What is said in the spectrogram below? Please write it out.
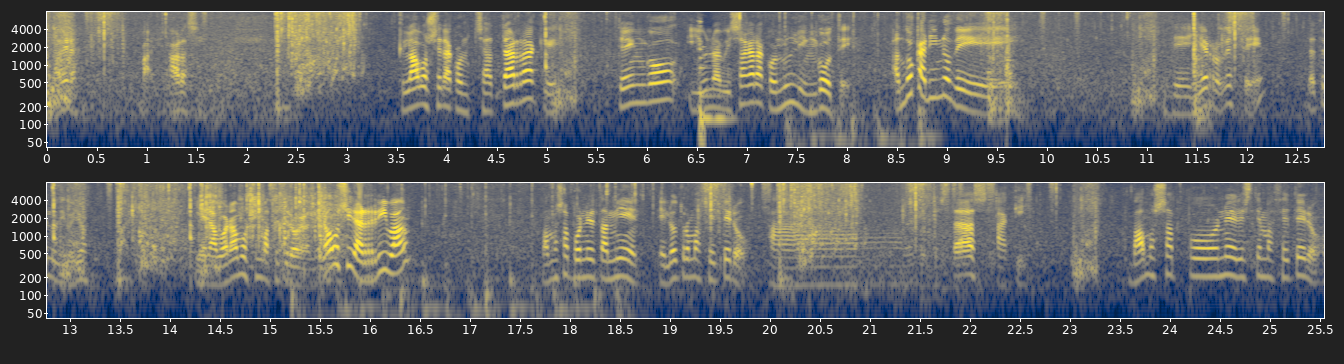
madera. Vale, ahora sí. Clavos era con chatarra que tengo y una bisagra con un lingote. Ando carino de... De hierro de este, ¿eh? Ya te lo digo yo. Y elaboramos un macetero grande. Vamos a ir arriba. Vamos a poner también el otro macetero a... estás? Aquí. Vamos a poner este macetero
